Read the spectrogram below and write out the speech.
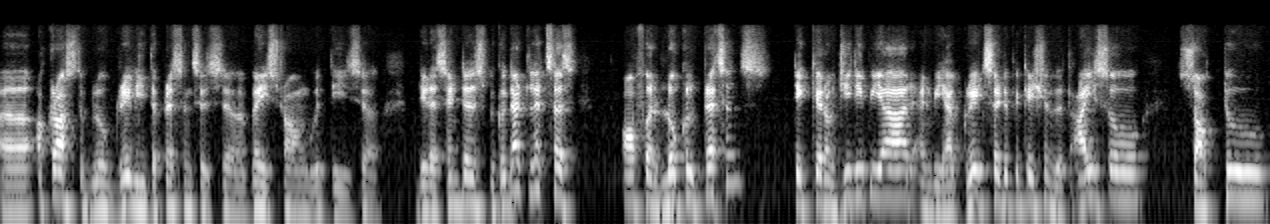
uh, across the globe. Really, the presence is uh, very strong with these uh, data centers because that lets us offer local presence, take care of GDPR, and we have great certifications with ISO, SOC 2,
